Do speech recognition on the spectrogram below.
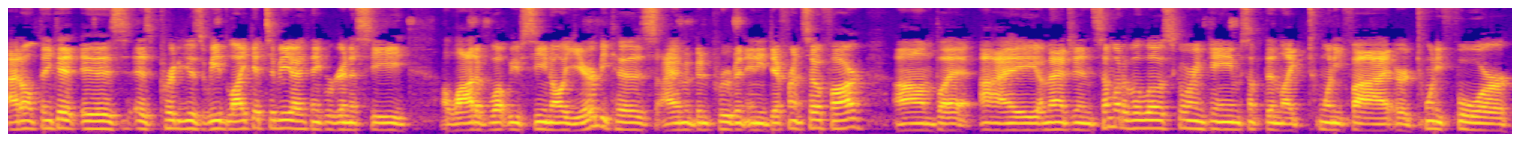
I don't think it is as pretty as we'd like it to be. I think we're going to see a lot of what we've seen all year because I haven't been proven any different so far. Um, but I imagine somewhat of a low scoring game, something like 25 or 24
